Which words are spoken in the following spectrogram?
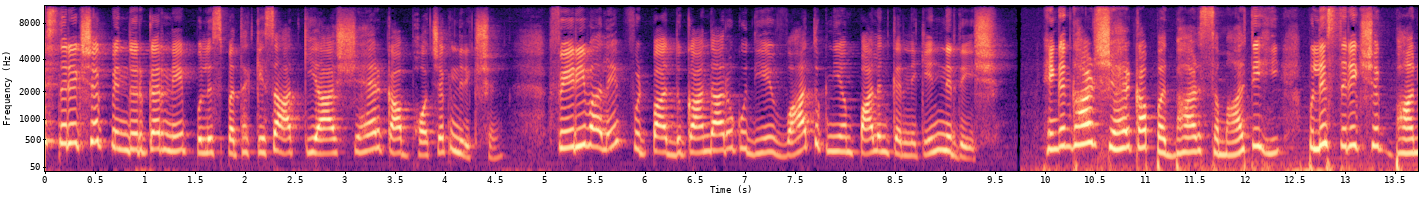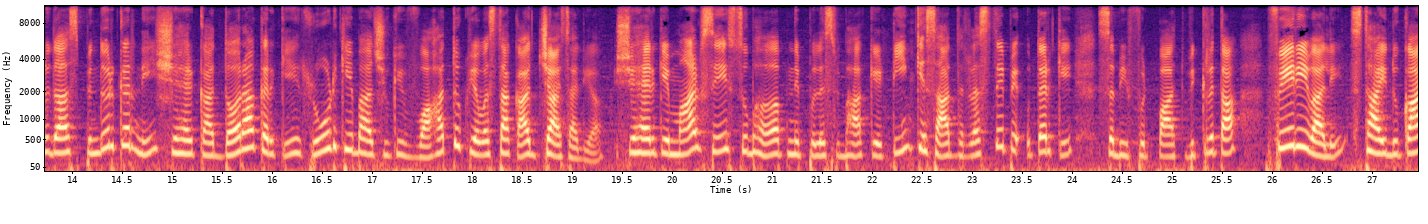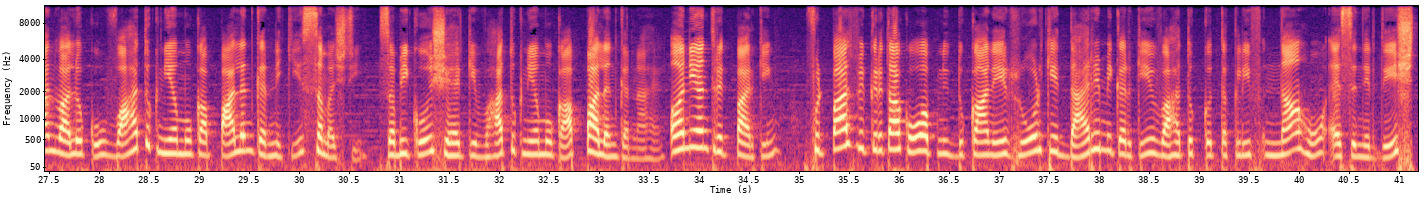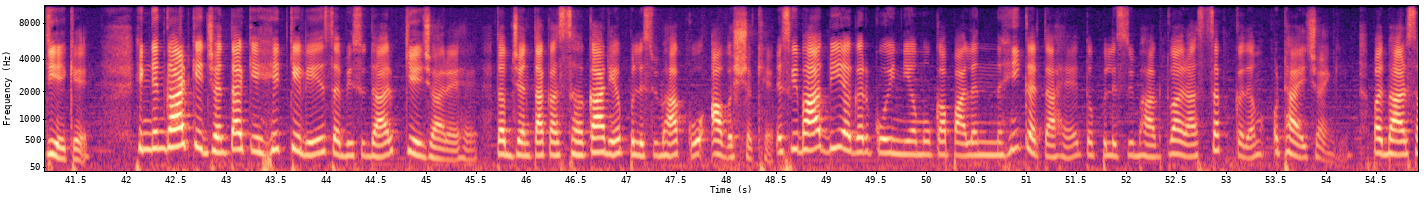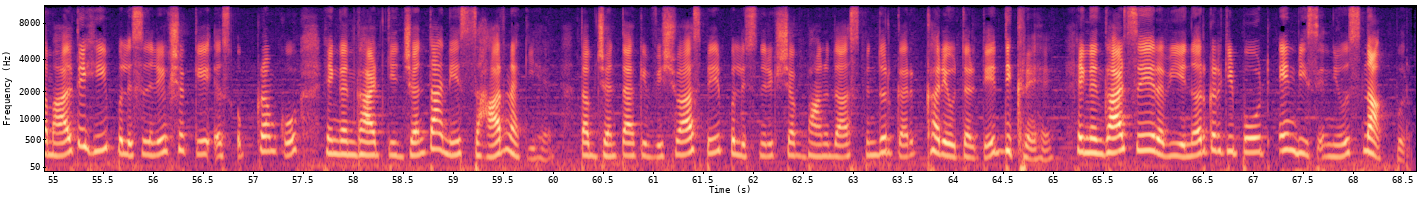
Police निरीक्षक पिंदुरकर ने police पथक के साथ किया शहर का भौचक निरीक्षण। फेरी वाले फुटपाथ दुकानदारों को दिए वाहतुक नियम पालन करने के निर्देश। हिंगनघाट शहर का पदभार संभालते ही पुलिस निरीक्षक भानुदास पिंदुरकर ने शहर का दौरा करके रोड के बाजू की वाहतुक व्यवस्था का जायजा लिया। शहर के मार्ग से सुबह अपने पुलिस विभाग के टीम के साथ रस्ते पे उतर के सभी फुटपाथ विक्रेता, फेरी वाले, स्थायी दुकान वालों को वाहतुक नियमों का पालन करने की समझ दी। सभी को शहर के वाहतुक नियमों का पालन करना है। अनियंत्रित पार्किंग फुटपाथ विक्रेता को अपनी दुकानें रोड के दायरे में करके वाहतुक को तकलीफ़ ना हो, ऐसे निर्देश दिए गए। हिंगनघाट की जनता के हित के लिए सभी सुधार किए जा रहे हैं। तब जनता का सहकार्य पुलिस विभाग को आवश्यक है। इसके बाद भी अगर कोई नियमों का पालन नहीं करता है तो पुलिस विभाग द्वारा सख्त कदम उठाए जाएँगे। पदभार संभालते ही पुलिस निरीक्षक के इस उपक्रम को हिंगन घाट की जनता ने सहारना की है। तब जनता के विश्वास पे पुलिस निरीक्षक भानुदास पिंदुरकर खरे उतरते दिख रहे हैं। हिंगन घाट से रवि नरकर की रिपोर्ट, एनबीसी न्यूज़, नागपुर।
